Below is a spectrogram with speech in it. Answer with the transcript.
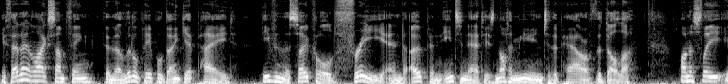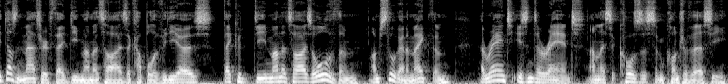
If they don't like something, then the little people don't get paid. Even the so-called free and open internet is not immune to the power of the dollar. Honestly, it doesn't matter if they demonetize a couple of videos. They could demonetize all of them. I'm still going to make them. A rant isn't a rant, unless it causes some controversy.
